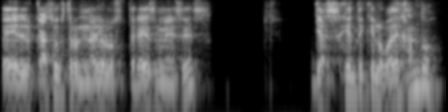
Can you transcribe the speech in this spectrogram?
el caso extraordinario, los tres meses, ya es gente que lo va dejando.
